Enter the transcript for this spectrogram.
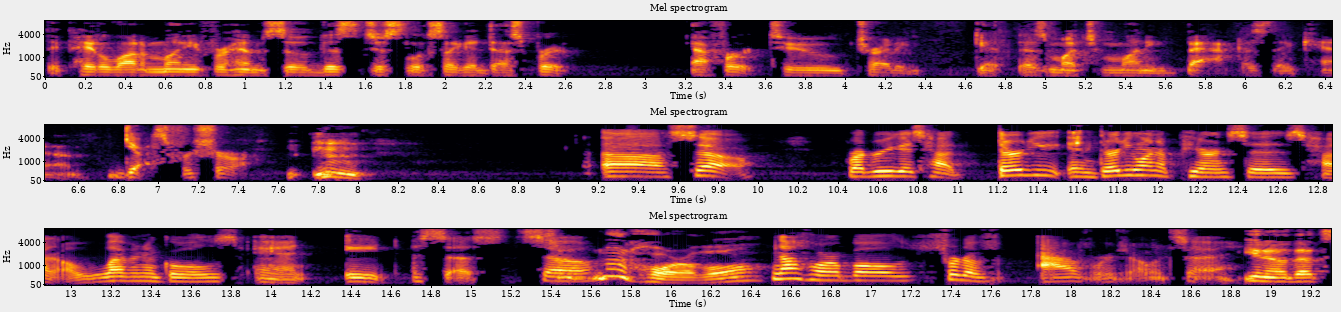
They paid a lot of money for him, so this just looks like a desperate effort to try to get as much money back as they can. Yes, for sure. uh, so, Rodriguez had 30 in 31 appearances, had 11 goals and eight assists. So, So not horrible. not horrible, sort of average, I would say. you know that's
